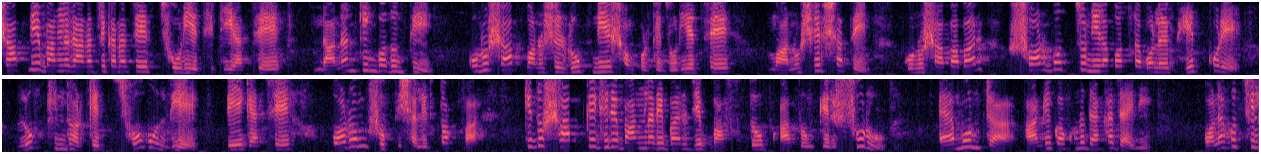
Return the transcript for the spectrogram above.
সাপ নিয়ে বাংলার আনাচে কানাচে ছড়িয়ে ছিটিয়ে আছে নানান কিংবদন্তি। কোনো সাপ মানুষের রূপ নিয়ে সম্পর্কে জড়িয়েছে মানুষের সাথে। কোনো সাপ আবার সর্বোচ্চ নিরাপত্তা বলয় ভেদ করে লক্ষিন্দরকে ছোবল দিয়ে পেয়ে গেছে পরম শক্তিশালীর তকমা। কিন্তু সাপকে ঘিরে বাংলার এবার যে বাস্তব আতঙ্কের শুরু, এমনটা আগে কখনো দেখা যায়নি। বলা হচ্ছিল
